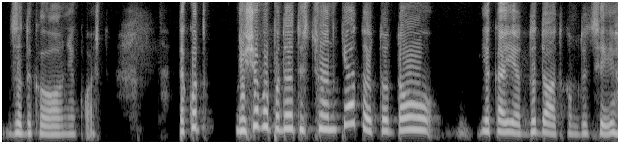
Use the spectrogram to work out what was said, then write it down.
задекларовані кошти. Так от, якщо ви подивитесь цю анкету, то, то яка є додатком до цієї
